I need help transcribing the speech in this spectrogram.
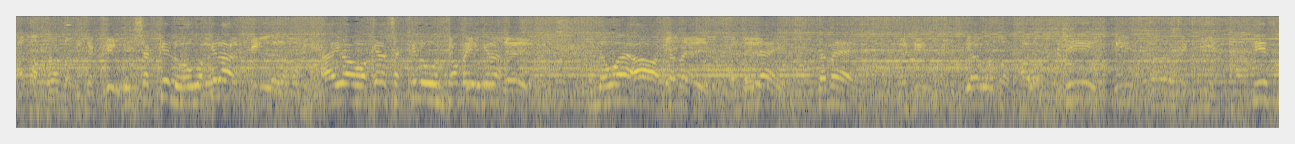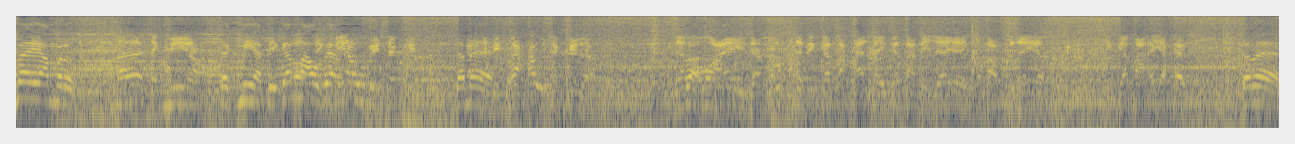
على المفرمة بيشكله. بيشكله هو كده أيوه هو كده شكله نظام إيه كده. اللي هو آه تمام. بداية. تمام. ماشي دي أول مرحلة. دي دي تجميع دي اسمها إيه يا عم رضا؟ اسمها تجميع تجميع بيجمع وبيعمل تجميع وبيشكل. تمام. يعني بيجمعها ويشكلها. زي ما هو عايز. يعني ده بيجمع حلة يجمع ملاية يجمع صينية يجمع أي حاجة. تمام.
